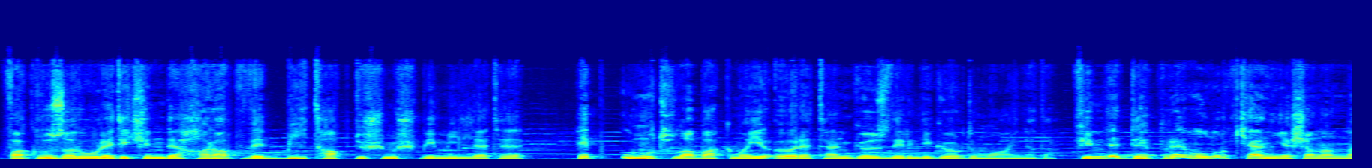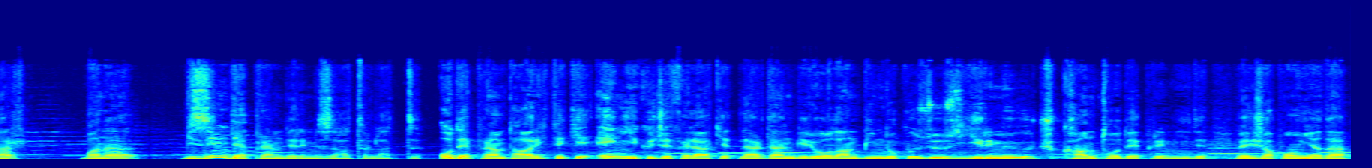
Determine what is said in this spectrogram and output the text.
Fakru zaruret içinde harap ve bitap düşmüş bir millete hep umutla bakmayı öğreten gözlerini gördüm o aynada. Filmde deprem olurken yaşananlar bana bizim depremlerimizi hatırlattı. O deprem tarihteki en yıkıcı felaketlerden biri olan 1923 Kanto depremiydi ve Japonya'da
